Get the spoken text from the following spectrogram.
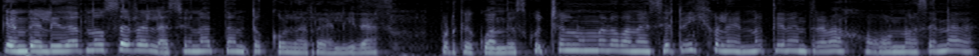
que en realidad no se relaciona tanto con la realidad, porque cuando escuchan el número van a decir, híjole, no tienen trabajo o no hacen nada.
